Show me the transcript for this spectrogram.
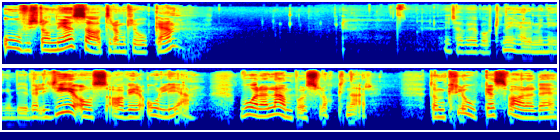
oförståndiga sa till de kloka. Nu tar jag bort mig här i min egen bibel. Ge oss av er olja. Våra lampor slocknar. De kloka svarade,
